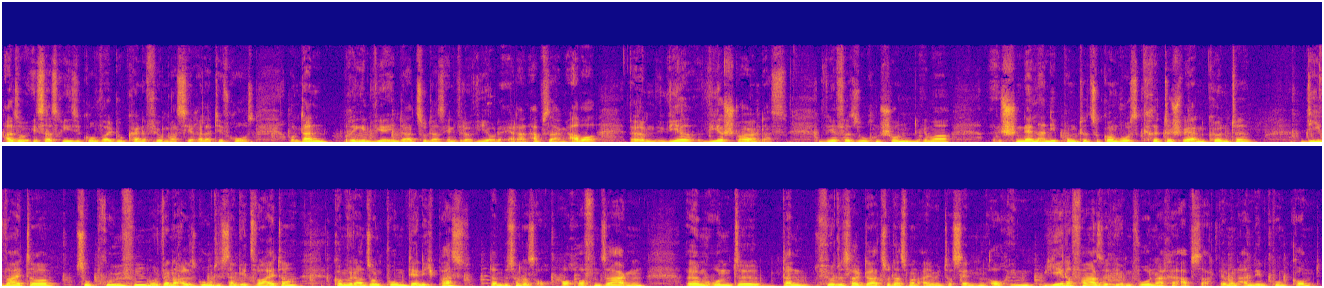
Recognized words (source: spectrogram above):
also ist das Risiko, weil du keine Führung hast, hier relativ groß. Und dann bringen wir ihn dazu, dass entweder wir oder er dann absagen, aber ähm, wir, wir steuern das. Wir versuchen schon immer schnell an die Punkte zu kommen, wo es kritisch werden könnte die weiter zu prüfen und wenn da alles gut ist, dann geht es weiter. Kommen wir dann an so einen Punkt, der nicht passt, dann müssen wir das auch, auch offen sagen. Ähm, und äh, dann führt es halt dazu, dass man einem Interessenten auch in jeder Phase irgendwo nachher absagt, wenn man an den Punkt kommt.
